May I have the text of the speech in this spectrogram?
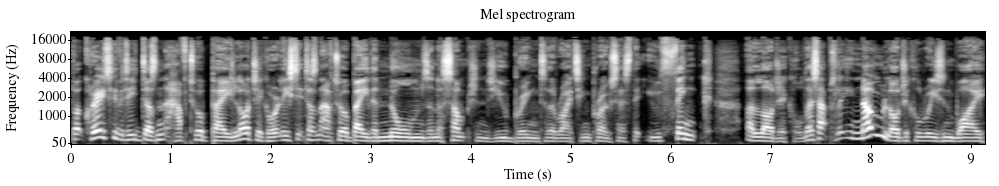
but creativity doesn't have to obey logic, or at least it doesn't have to obey the norms and assumptions you bring to the writing process that you think are logical. There's absolutely no logical reason why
